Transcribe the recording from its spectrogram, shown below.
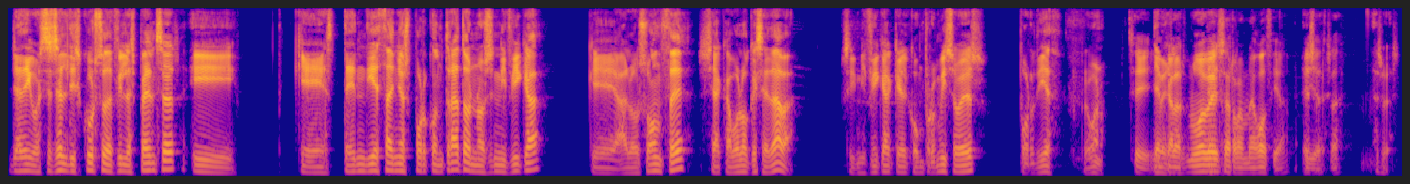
ya digo, ese es el discurso de Phil Spencer y que estén 10 años por contrato no significa que a los 11 se acabó lo que se daba. Significa que el compromiso es por 10. Pero bueno. Sí, ya que a los 9 se renegocia. Eso Eso es.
